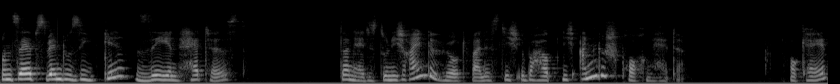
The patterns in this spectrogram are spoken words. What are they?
und selbst wenn du sie gesehen hättest, dann hättest du nicht reingehört, weil es dich überhaupt nicht angesprochen hätte. Okay?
